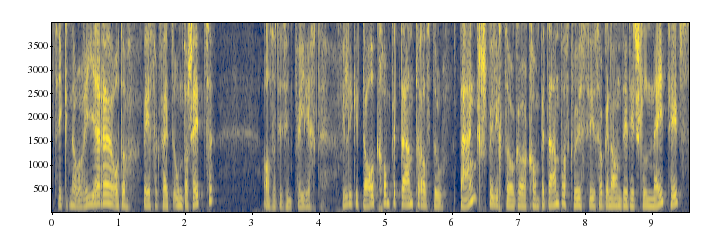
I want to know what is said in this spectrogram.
zu ignorieren oder besser gesagt zu unterschätzen. Also die sind vielleicht viel digital kompetenter als du denkst, vielleicht sogar kompetenter als gewisse sogenannte Digital Natives.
